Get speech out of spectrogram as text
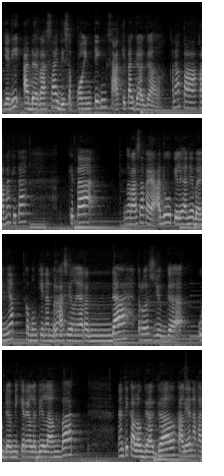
Jadi ada rasa disappointing saat kita gagal. Kenapa? Karena kita kita ngerasa kayak aduh pilihannya banyak, kemungkinan berhasilnya rendah, terus juga udah mikirnya lebih lambat, nanti kalau gagal kalian akan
